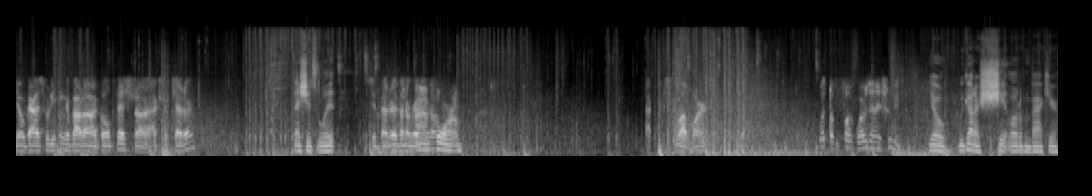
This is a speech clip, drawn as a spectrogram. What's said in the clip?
Yo, guys, what do you think about uh, goldfish uh, extra cheddar? That shit's lit. Is it better than original? I'm original? for him. A lot more. What the fuck? Why was I shooting? Yo, we got a shitload of them back here.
